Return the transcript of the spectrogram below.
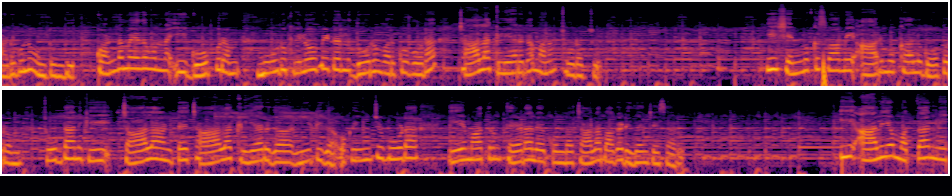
అడుగులు ఉంటుంది. కొండ మీద ఉన్న ఈ గోపురం మూడు కిలోమీటర్ల దూరం వరకు కూడా చాలా క్లియర్గా మనం చూడొచ్చు. ఈ షణ్ముఖ స్వామి ఆరుముఖాలు గోపురం చూడ్డానికి చాలా అంటే చాలా క్లియర్గా నీట్గా ఒక ఇంచు కూడా ఏమాత్రం తేడా లేకుండా చాలా బాగా డిజైన్ చేశారు. ఈ ఆలయం మొత్తాన్ని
